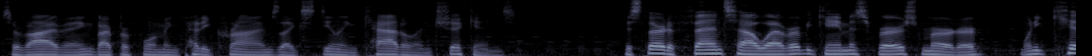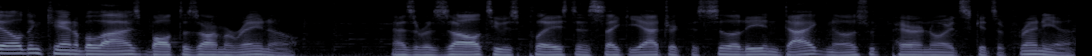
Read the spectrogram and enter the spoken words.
surviving by performing petty crimes like stealing cattle and chickens. His third offense, however, became his first murder when he killed and cannibalized Baltazar Moreno. As a result, he was placed in a psychiatric facility and diagnosed with paranoid schizophrenia.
